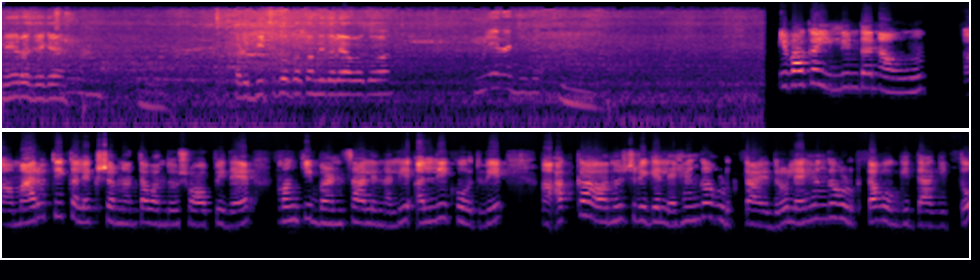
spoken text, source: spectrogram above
ನೀರಜಿಗೆ ಕಡೆ ಬೀಚ್ಗೆ ಹೋಗ್ಬೇಕಂದಿದ್ದಲ್ಲ ಯಾವಾಗ? ಇವಾಗ ಇಲ್ಲಿಂದ ನಾವು ಮಾರುತಿ ಕಲೆಕ್ಷನ್ ಅಂತ ಒಂದು ಶಾಪ್ ಇದೆ ಮಂಕಿ ಬಣ್ಸಾಲಿನಲ್ಲಿ ಅಲ್ಲಿಗೆ ಹೋದ್ವಿ. ಅಕ್ಕ ಅನುಶ್ರೀಗೆ ಲೆಹೆಂಗಾ ಹುಡುಕ್ತಾ ಇದ್ರು. ಲೆಹೆಂಗಾ ಹುಡುಕ್ತಾ ಹೋಗಿದ್ದಾಗಿತ್ತು.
